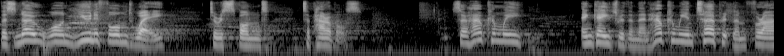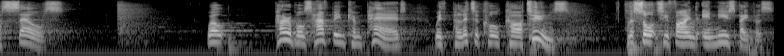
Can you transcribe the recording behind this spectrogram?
There's no one uniformed way to respond to parables. So, how can we engage with them then? How can we interpret them for ourselves? Well, parables have been compared with political cartoons, the sorts you find in newspapers.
